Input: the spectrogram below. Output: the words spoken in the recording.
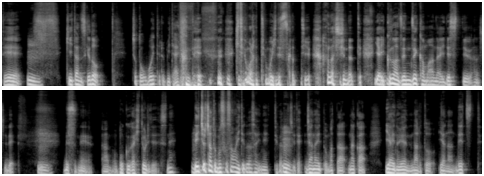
てうん。聞いたんですけどちょっと覚えてるみたいなんで 来てもらってもいいですかっていう話になっていや行くのは全然構わないですっていう話でうんですね。あの僕が一人でですね。で一応ちゃんと息子さんはいてくださいねっていう形で、じゃないとまたなんか嫌いの嫌になると嫌なんでっつって。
